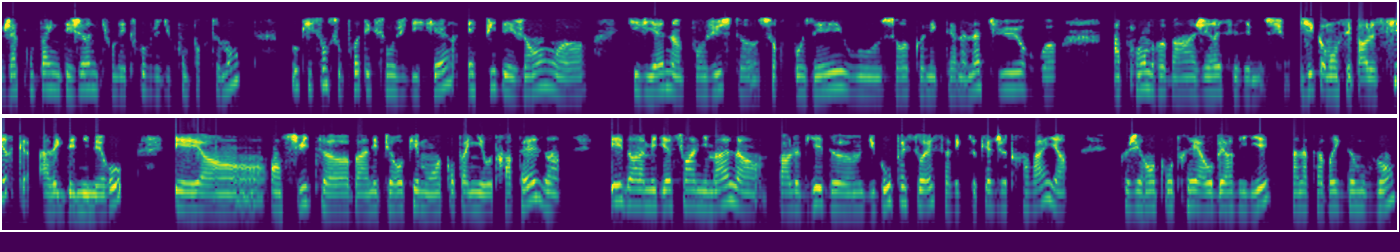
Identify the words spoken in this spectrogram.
J'accompagne des jeunes qui ont des troubles du comportement ou qui sont sous protection judiciaire, et puis des gens euh, qui viennent pour juste euh, se reposer ou se reconnecter à la nature ou euh, apprendre ben, à gérer ses émotions. J'ai commencé par le cirque avec des numéros et ensuite ben, les perroquets m'ont accompagné au trapèze et dans la médiation animale par le biais de, du groupe SOS avec lequel je travaille que j'ai rencontré à Aubervilliers à la fabrique de mouvement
